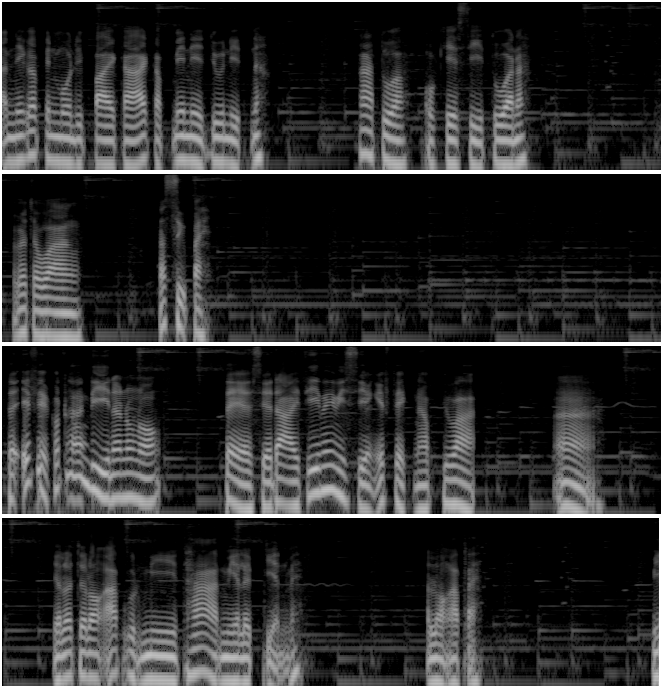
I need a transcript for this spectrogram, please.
อันนี้ก็เป็น modify card กับ manage unit นะ 5 ตัว โอเค 4 ตัวนะ แล้วก็จะวางรัสึไป แต่เอฟเฟกค่อนข้างดีนะน้องๆ แต่เสียดายที่ไม่มีเสียงเอฟเฟกนะครับพี่ว่า อ่า เดี๋ยวเราจะลองอัพกดมีท่ามีอะไรเปลี่ยนไหมลองอัพไป มี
